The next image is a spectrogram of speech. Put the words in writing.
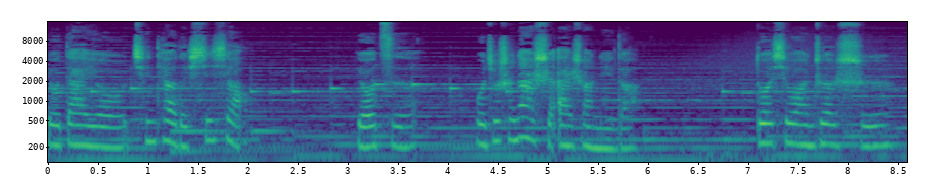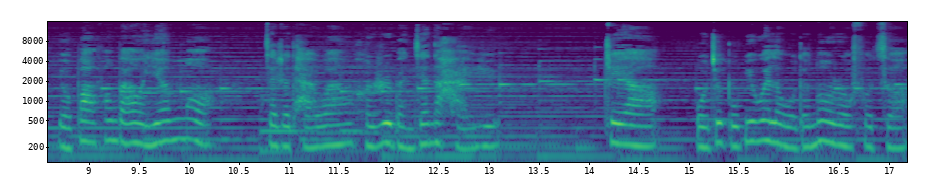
又带有轻佻的嬉笑。游子，我就是那时爱上你的，多希望这时有暴风把我淹没在这台湾和日本间的海域。这样，我就不必为了我的懦弱负责。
